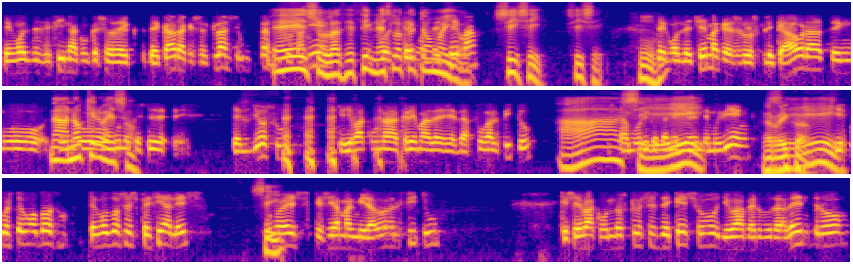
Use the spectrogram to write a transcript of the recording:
Tengo el de cecina con queso de, de cabra, que es el clásico. un clásico Eso, también. la cecina, es Pues lo que tomo yo. chema, Sí, sí, sí, Ujú. Tengo el de chema, que se lo expliqué ahora. Tengo. No, no quiero eso. que es de- del Yosu, que lleva con una crema de, de fuego al pito. Ah, Está muy sí. rico también, se vende muy bien. Qué rico. Y después tengo dos, tengo dos especiales. sí. Uno es que se llama el Mirador del Fitu, que se va con dos clases de queso, lleva verdura dentro,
